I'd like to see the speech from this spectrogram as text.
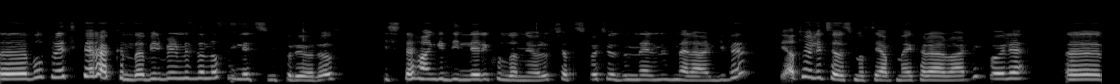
Ee, bu pratikler hakkında birbirimizle nasıl iletişim kuruyoruz? İşte hangi dilleri kullanıyoruz? Çatışma çözümlerimiz neler gibi bir atölye çalışması yapmaya karar verdik. Böyle e,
